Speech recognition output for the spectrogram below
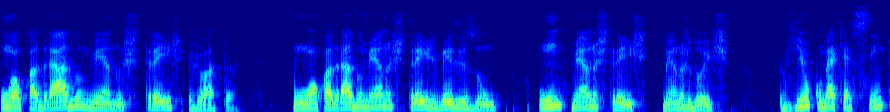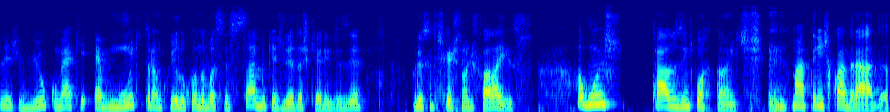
1 ao quadrado, menos 3j. 1 ao quadrado, menos 3 vezes 1. 1 menos 3, menos 2. Viu como é que é simples? Viu como é que é muito tranquilo quando você sabe o que as letras querem dizer? Por isso eu fiz questão de falar isso. Alguns casos importantes. Matriz quadrada.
